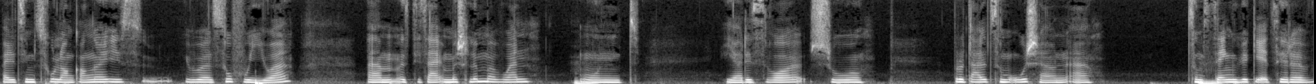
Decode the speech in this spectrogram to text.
weil es ihm so lang gegangen ist, über so viele Jahre, ähm, ist das auch immer schlimmer geworden. Mhm. Und ja, das war schon brutal zum Anschauen auch. Zum mhm. Sehen, wie geht es ihr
